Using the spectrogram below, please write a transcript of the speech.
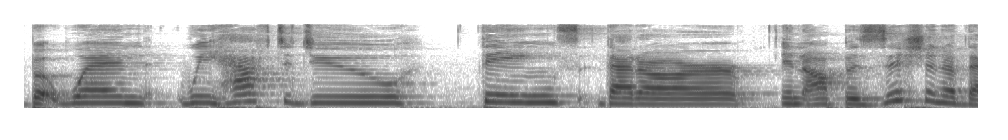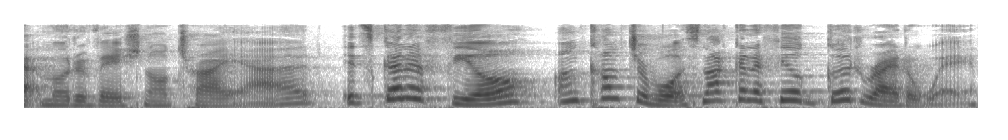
But when we have to do things that are in opposition of that motivational triad, it's going to feel uncomfortable. It's not going to feel good right away.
